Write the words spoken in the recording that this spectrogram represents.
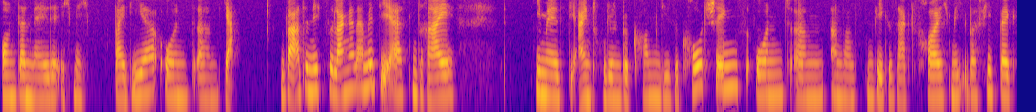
Und dann melde ich mich bei dir und ähm, ja, warte nicht zu lange damit. Die ersten drei E-Mails, die eintrudeln, bekommen diese Coachings. Und ähm, ansonsten, wie gesagt, freue ich mich über Feedback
